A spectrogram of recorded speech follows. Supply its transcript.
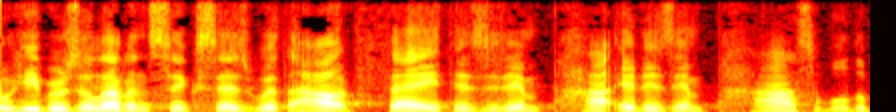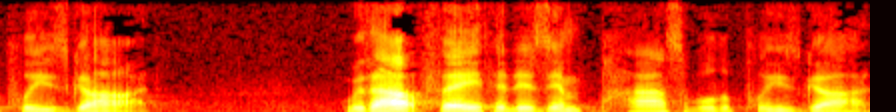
Well, Hebrews 11:6 says, "Without faith is it, impo- it is impossible to please God." Without faith, it is impossible to please God.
